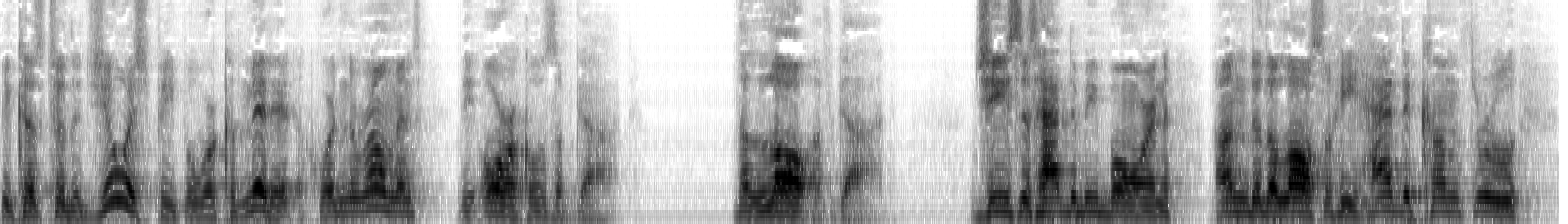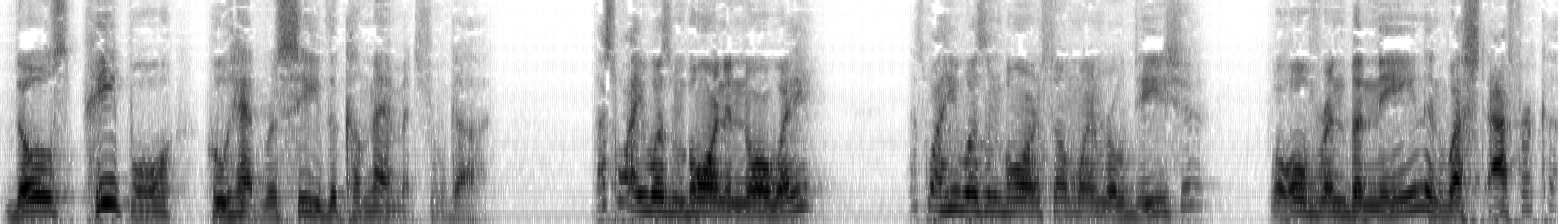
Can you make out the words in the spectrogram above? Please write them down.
because to the Jewish people were committed, according to Romans, the oracles of God, the law of God. Jesus had to be born under the law, so he had to come through those people who had received the commandments from God. That's why he wasn't born in Norway. That's why he wasn't born somewhere in Rhodesia or over in Benin in West Africa.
